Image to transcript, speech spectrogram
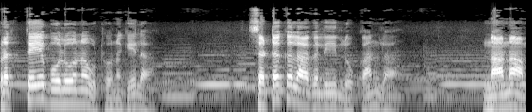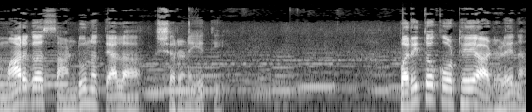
प्रत्यय बोलून उठून गेला. चटक लागली लोकांना नाना मार्ग सांडून त्याला क्षरण येती. परितो कोठे आढळेना?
